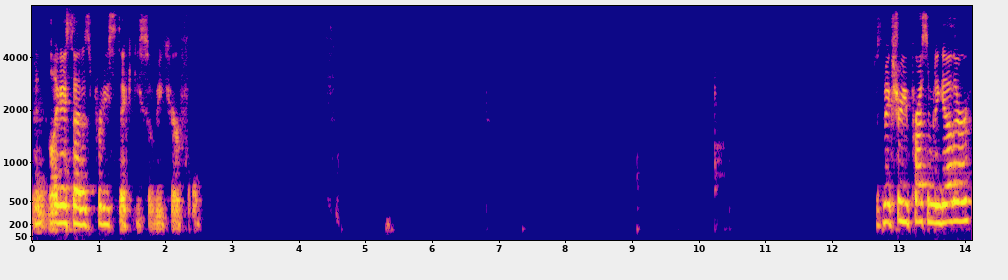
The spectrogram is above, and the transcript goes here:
And like I said, it's pretty sticky, so be careful. Just make sure you press them together.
